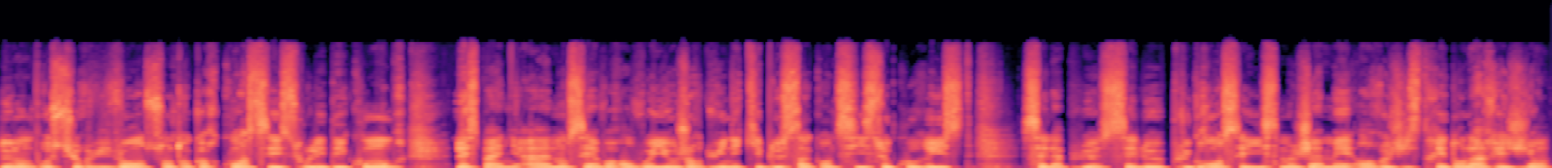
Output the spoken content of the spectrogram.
De nombreux survivants sont encore coincés sous les décombres. L'Espagne a annoncé avoir envoyé aujourd'hui une équipe de 56 secouristes. C'est, le plus grand séisme jamais enregistré dans la région.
